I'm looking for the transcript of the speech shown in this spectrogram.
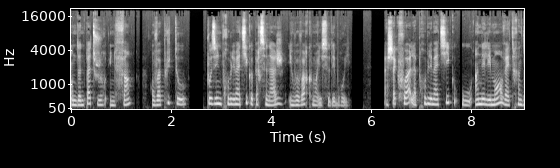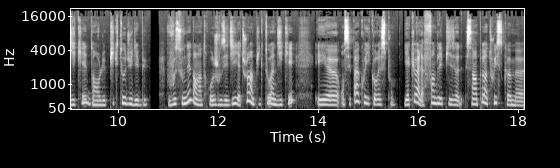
on ne donne pas toujours une fin, on va plutôt poser une problématique au personnage et on va voir comment il se débrouille. À chaque fois, la problématique ou un élément va être indiqué dans le picto du début. Vous vous souvenez dans l'intro, je vous ai dit, il y a toujours un picto indiqué et euh, on ne sait pas à quoi il correspond. Il n'y a que à la fin de l'épisode. C'est un peu un twist comme euh,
